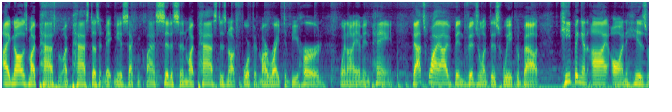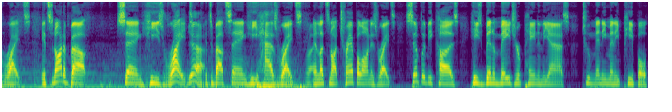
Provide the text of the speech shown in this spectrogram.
I acknowledge my past, but my past doesn't make me a second class citizen. My past does not forfeit my right to be heard when I am in pain. That's why I've been vigilant this week about keeping an eye on his rights. It's not about saying he's right. Yeah. It's about saying he has rights Right. and let's not trample on his rights simply because he's been a major pain in the ass to many, many people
